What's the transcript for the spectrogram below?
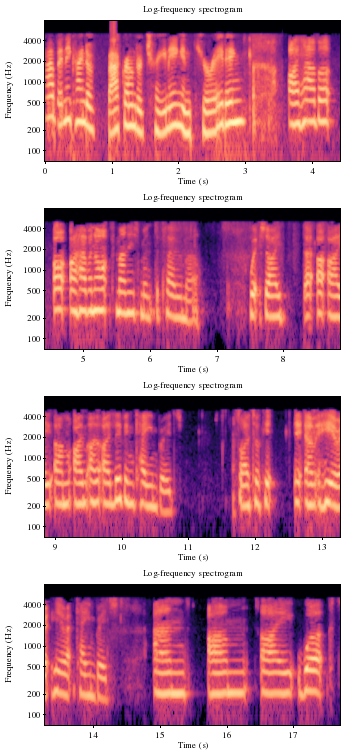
have any kind of background or training in curating? I have a I have an arts management diploma, which I I um I'm, I, I live in Cambridge, so I took it um, here at here at Cambridge, and um I worked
